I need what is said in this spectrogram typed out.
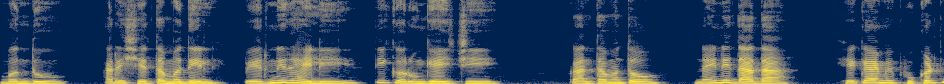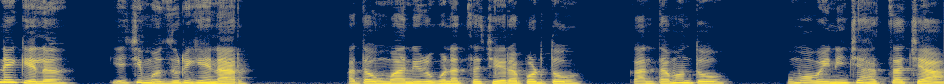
बंधू अरे शेतामधील पेरणी राहिली ती करून घ्यायची. कांता म्हणतो नाही नाही दादा हे काय मी फुकट नाही केलं? याची मजुरी घेणार. आता उमा आणि रघुनाथचा चेहरा पडतो. कांता म्हणतो उमा वहिनींच्या हातचा चहा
